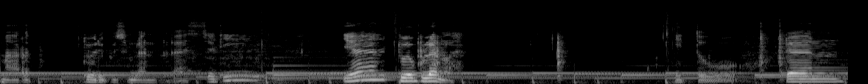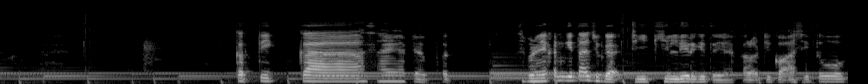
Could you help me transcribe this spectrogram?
Maret 2019 jadi ya dua bulan lah. Itu. Dan ketika saya dapat sebenarnya kan kita juga digilir gitu ya. Kalau di koas itu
